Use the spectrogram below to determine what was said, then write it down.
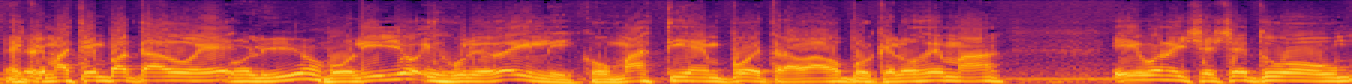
El que más tiempo ha estado es Bolillo. y Julio Daly, con más tiempo de trabajo, porque los demás. Y bueno, y Cheche tuvo un.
